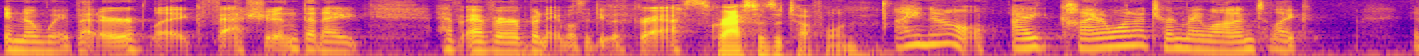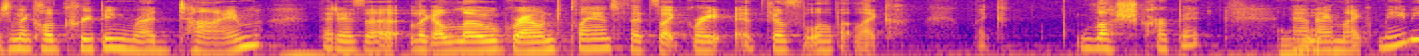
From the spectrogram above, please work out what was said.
in a way better like fashion than I have ever been able to do with grass. grass is a tough one. I know. I kind of want to turn my lawn into like there's something called creeping red thyme that is a like a low ground plant that's like great. It feels a little bit like like lush carpet. And I'm like, maybe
